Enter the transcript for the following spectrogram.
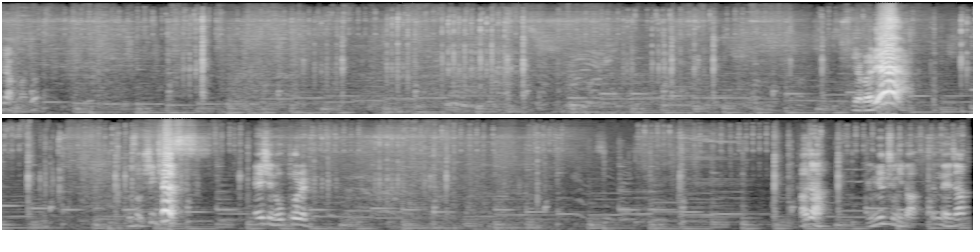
이게 안 맞아? 죽여버려! 구속 시켰어! 애쉬 노플 가자. 66충이다. 끝내자.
